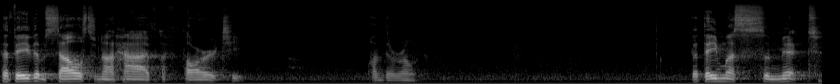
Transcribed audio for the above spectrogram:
That they themselves do not have authority on their own. That they must submit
